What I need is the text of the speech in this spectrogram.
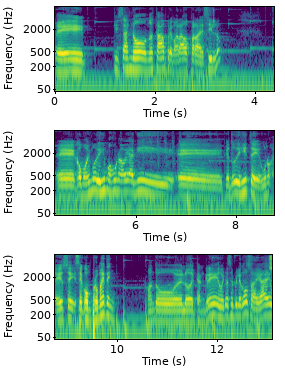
eh, quizás no, no estaban preparados para decirlo. Eh, como mismo dijimos una vez aquí, eh, que tú dijiste, uno, eh, se, se comprometen cuando lo del cangrejo y esa pila de cosas. Ya un Sí.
